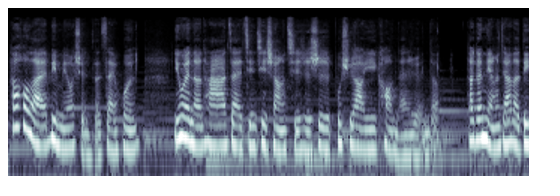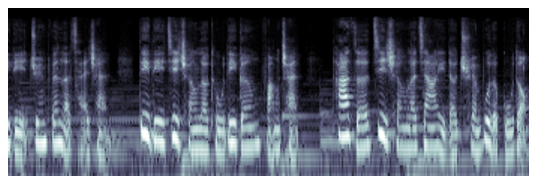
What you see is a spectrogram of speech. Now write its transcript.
她后来并没有选择再婚，因为呢，她在经济上其实是不需要依靠男人的。她跟娘家的弟弟均分了财产，弟弟继承了土地跟房产，她则继承了家里的全部的古董。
